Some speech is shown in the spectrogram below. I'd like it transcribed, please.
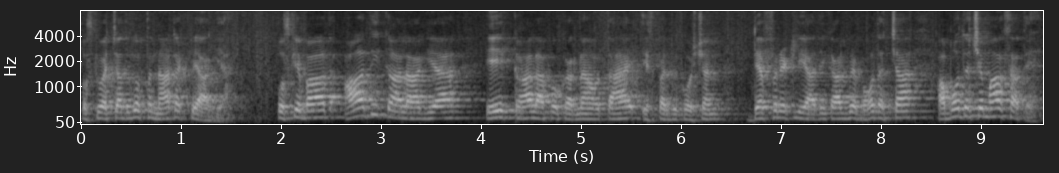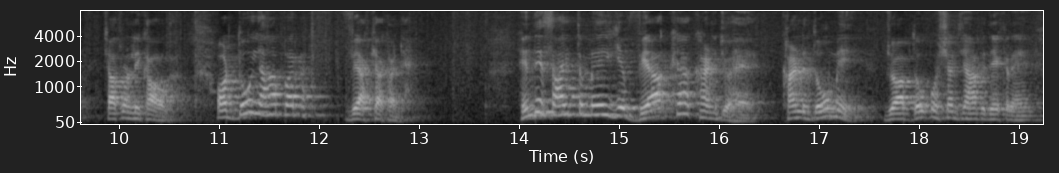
उसके बाद चंद्रगुप्त नाटक पे आ गया। उसके बाद आदि काल आ गया, एक काल आपको करना होता है, इस पर भी क्वेश्चन डेफिनेटली आदि काल पे बहुत अच्छा अब बहुत अच्छे मार्क्स आते हैं, छात्रों ने लिखा होगा। और दो यहाँ पर व्याख्या खंड है। हिंदी साहित्य में ये व्याख्या खंड जो है, खंड दो में जो आप दो क्वेश्चन यहाँ पे देख रहे हैं,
